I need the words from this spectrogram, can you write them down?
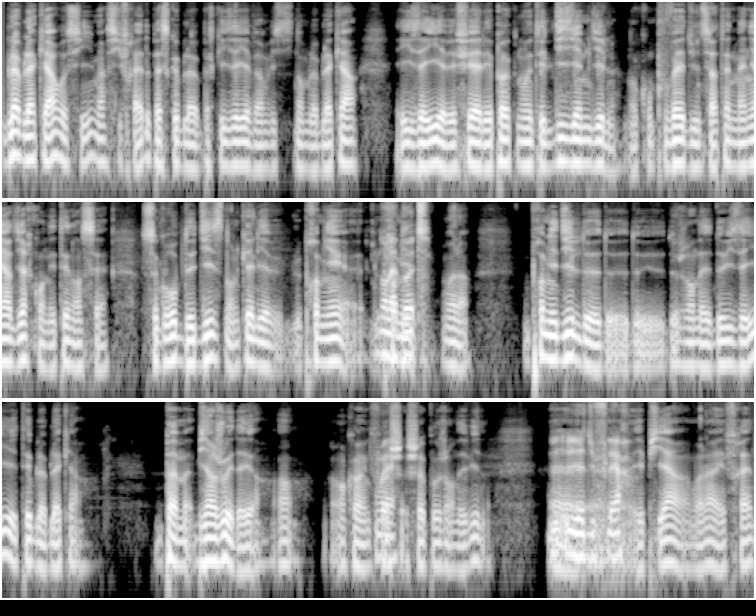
Blablacar aussi, merci Fred, parce que Bla- parce qu'Isaïe avait investi dans Blablacar et Isaïe avait fait à l'époque, nous on était le dixième deal, donc on pouvait d'une certaine manière dire qu'on était dans ce, ce groupe de 10 dans lequel il y avait le premier le dans la botte. Voilà, le premier deal de de de, de, Jean de Isaïe était Blablacar. Pas bien joué d'ailleurs. Hein. Encore une fois, Ouais. cha- chapeau Jean-David. Il y a du flair. Et Pierre, voilà, et Fred.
